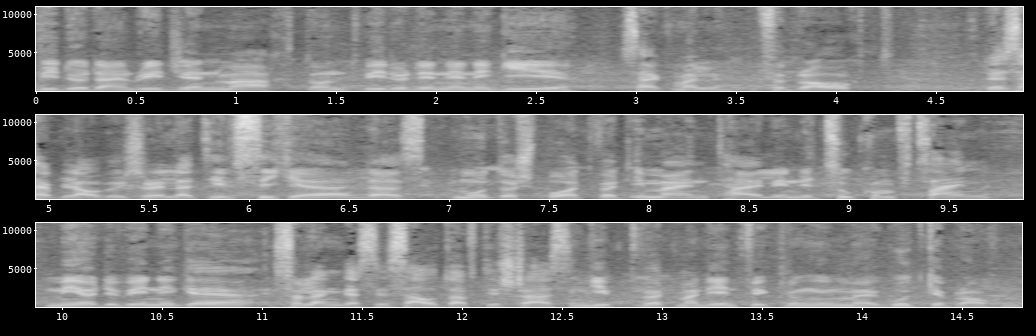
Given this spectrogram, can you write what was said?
wie du dein Regen machst und wie du den Energie, sag mal, verbraucht. Deshalb glaube ich relativ sicher, dass Motorsport wird immer ein Teil in der Zukunft sein. Mehr oder weniger, solange es das Auto auf den Straßen gibt, wird man die Entwicklung immer gut gebrauchen.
